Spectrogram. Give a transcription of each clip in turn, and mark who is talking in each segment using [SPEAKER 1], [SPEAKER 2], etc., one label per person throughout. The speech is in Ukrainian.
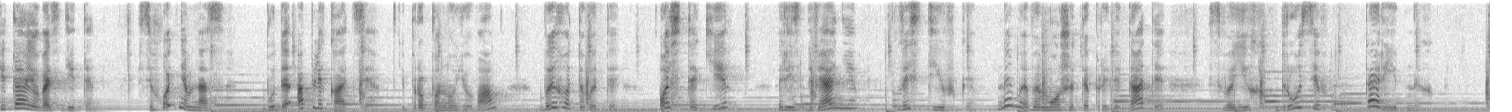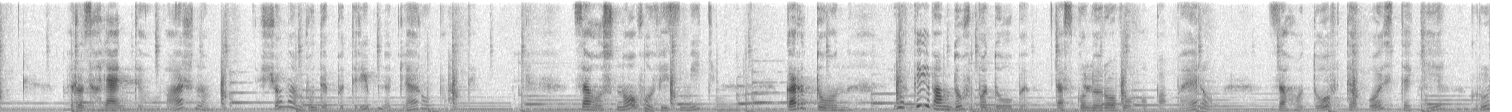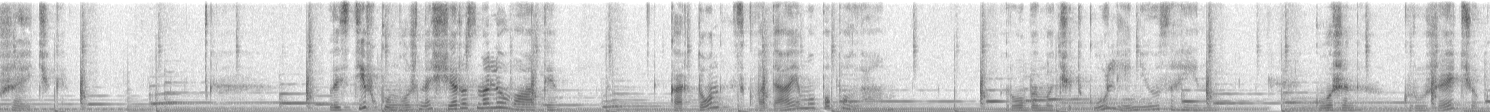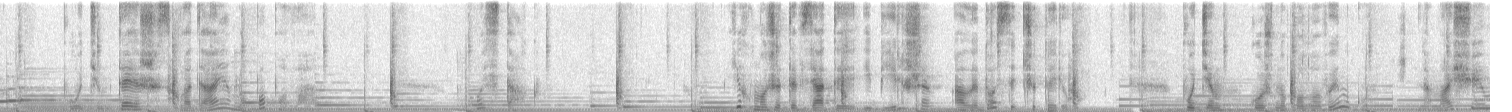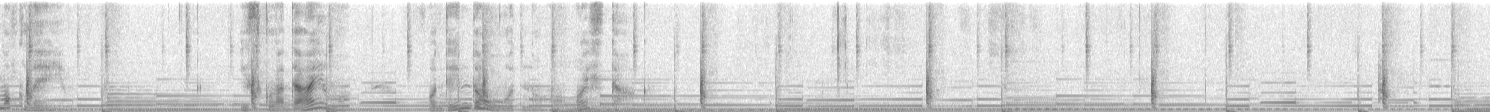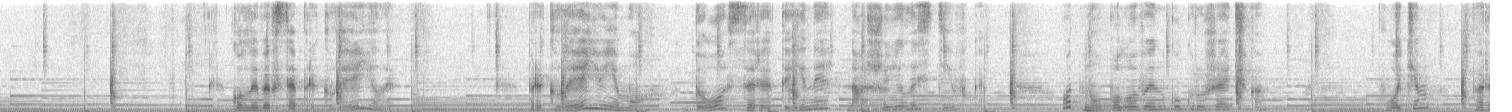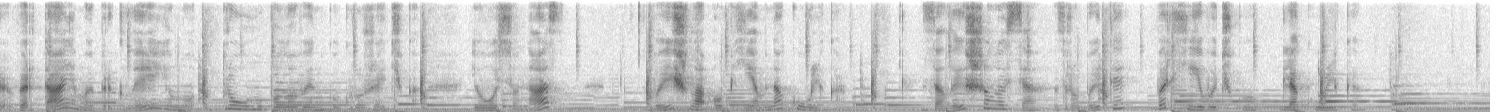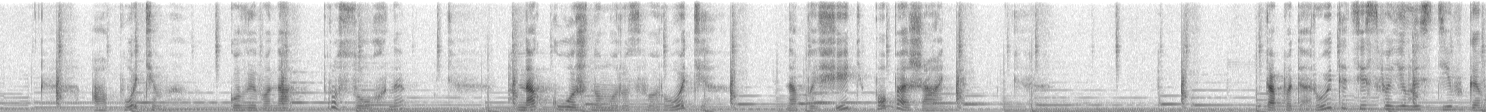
[SPEAKER 1] Вітаю вас, діти! Сьогодні в нас буде аплікація і пропоную вам виготовити ось такі різдвяні листівки. Ними ви можете привітати своїх друзів та рідних. Розгляньте уважно, що нам буде потрібно для роботи. За основу візьміть картон, який вам до вподоби, та з кольорового паперу заготовте ось такі кружечки. Листівку можна ще розмалювати. Картон складаємо пополам, робимо чітку лінію згину. Кожен кружечок потім теж складаємо пополам. Ось так. Їх можете взяти і більше, але досить чотирьох. Потім кожну половинку намащуємо клеєм і складаємо один до одного. Ось так. Коли ви все приклеїли, приклеюємо до середини нашої листівки одну половинку кружечка. Потім перевертаємо і приклеюємо другу половинку кружечка. І ось у нас вийшла об'ємна кулька. Залишилося зробити верхівочку для кульки. А потім, коли вона просохне, на кожному розвороті напишіть побажання та подаруйте ці свої листівки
